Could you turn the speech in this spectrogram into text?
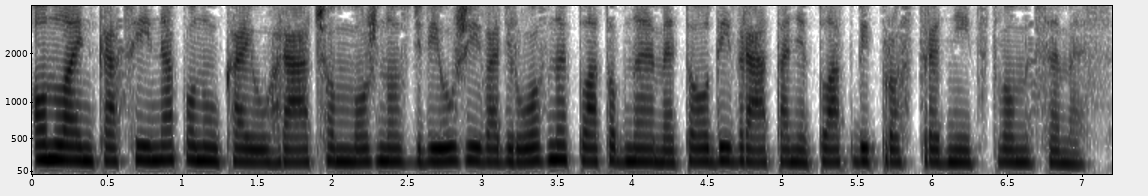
Online kasína ponúkajú hráčom možnosť využívať rôzne platobné metódy vrátane platby prostredníctvom SMS.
